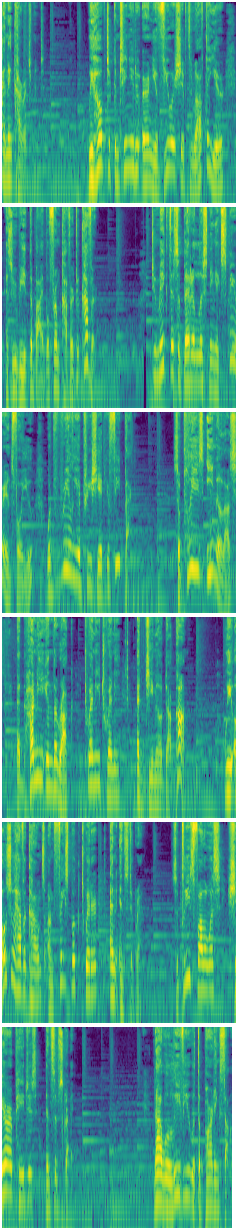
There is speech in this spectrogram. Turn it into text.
and encouragement. We hope to continue to earn your viewership throughout the year as we read the Bible from cover to cover. To make this a better listening experience for you, would really appreciate your feedback. So please email us at honeyintherock2020 at gmail.com. We also have accounts on Facebook, Twitter, and Instagram. So please follow us, share our pages, and subscribe. Now we'll leave you with the parting song.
